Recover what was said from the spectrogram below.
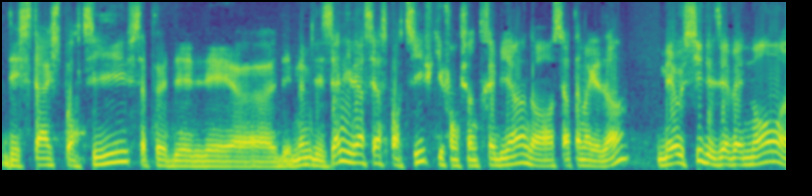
des stages sportifs, ça peut être euh, même des anniversaires sportifs qui fonctionnent très bien dans certains magasins, mais aussi des événements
